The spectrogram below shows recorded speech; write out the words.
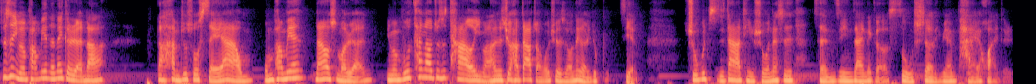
就是你们旁边的那个人啊。然后他们就说：“谁啊？我们旁边哪有什么人？”你们不是看到就是他而已吗？他就就大家转过去的时候，那个人就不见。殊不知，大家听说那是曾经在那个宿舍里面徘徊的人。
